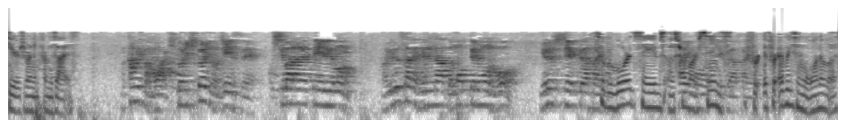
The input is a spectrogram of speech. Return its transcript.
tears running from his eyes. 神様は一人一人の人生縛られているもの許されへんなと思っているものを許してください So the Lord saves us from our sins for for every single one of us,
